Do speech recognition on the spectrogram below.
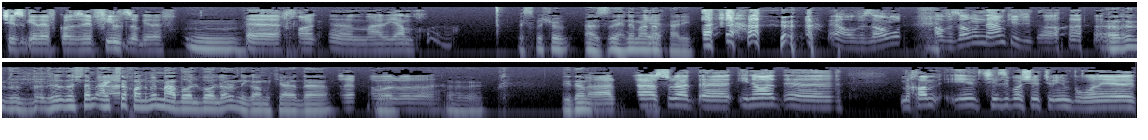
چیز گرفت گازه فیلدز رو گرفت. خان... مریم اسمشو از ذهن منم. پرید حافظامون حافظامون نم کشید. آره داشتم عکس خانم موال والا رو نگاه می‌کردم. آره. دیدم بله. در صورت اینا می‌خوام این چیزی باشه تو این عنوان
